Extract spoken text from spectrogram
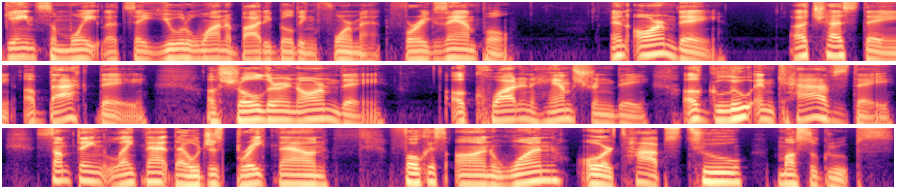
gain some weight, let's say you would want a bodybuilding format. For example, an arm day, a chest day, a back day, a shoulder and arm day, a quad and hamstring day, a glute and calves day, something like that that would just break down, focus on one or tops two muscle groups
